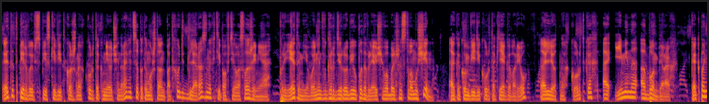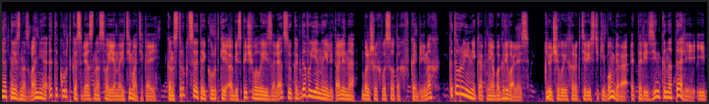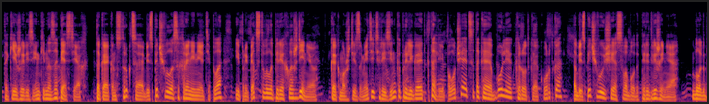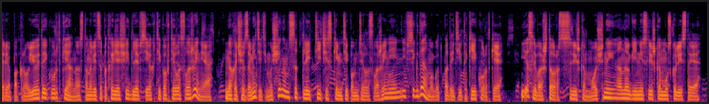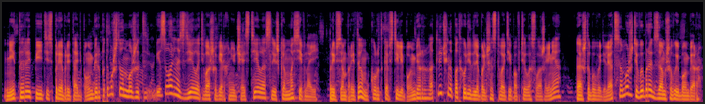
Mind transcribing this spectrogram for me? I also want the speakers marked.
Speaker 1: Этот первый в списке вид кожаных курток мне очень нравится, потому что он подходит для разных типов телосложения. При этом его нет в гардеробе у подавляющего большинства мужчин. О каком виде курток я говорю? О летных куртках, а именно о бомберах. Как понятно из названия, эта куртка связана с военной тематикой. Конструкция этой куртки обеспечивала изоляцию, когда военные летали на больших высотах в кабинах, которые никак не обогревались. Ключевые характеристики бомбера – это резинка на талии и такие же резинки на запястьях. Такая конструкция обеспечивала сохранение тепла и препятствовала переохлаждению. Как можете заметить, резинка прилегает к талии, получается такая более короткая куртка, обеспечивающая свободу передвижения. Благодаря покрою этой куртки она становится подходящей для всех типов телосложения. Но хочу заметить, мужчинам с атлетическим типом телосложения не всегда могут подойти такие куртки. Если ваш торс слишком мощный, а ноги не слишком мускулистые, не торопитесь приобретать бомбер, потому что он может визуально сделать вашу верхнюю часть тела слишком массивной. При всем при том, куртка в стиле бомбер отлично подходит для большинства типов телосложения, а чтобы выделяться, можете выбрать замшевый бомбер.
